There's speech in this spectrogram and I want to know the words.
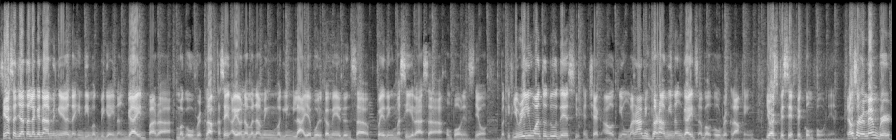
Sinasadya talaga namin ngayon na hindi magbigay ng guide para mag-overclock kasi ayaw naman naming maging liable kami dun sa pwedeng masira sa components nyo. But if you really want to do this, you can check out yung maraming maraming ng guides about overclocking your specific component. And also remember,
